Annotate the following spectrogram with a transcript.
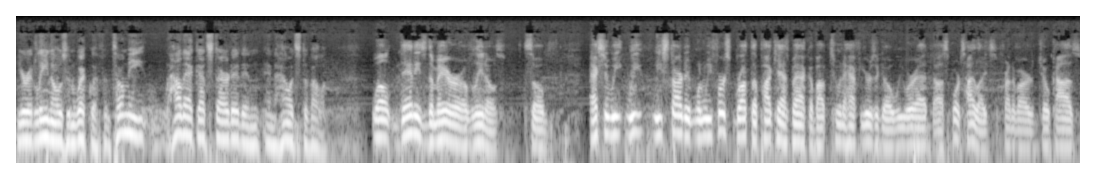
You're at Lino's in Wickliffe, and tell me how that got started and, and how it's developed. Well, Danny's the mayor of Lino's. So actually, we, we, we started when we first brought the podcast back about two and a half years ago. We were at uh, Sports Highlights. A friend of ours, Joe Kaz,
